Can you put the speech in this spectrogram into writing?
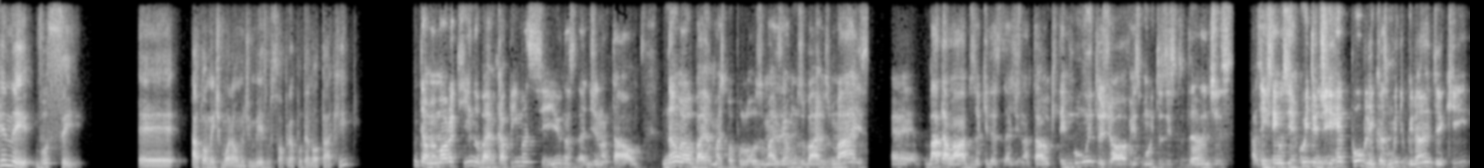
Renê, você é, atualmente mora onde mesmo? Só para eu poder anotar aqui. Então, eu moro aqui no bairro Capim Macio, na cidade de Natal. Não é o bairro mais populoso, mas é um dos bairros mais é, badalados aqui da cidade de Natal, que tem muitos jovens, muitos estudantes. A gente tem um circuito de repúblicas muito grande aqui,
